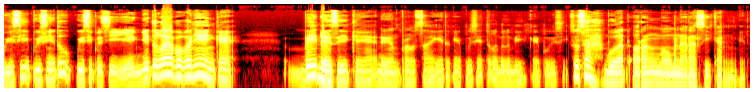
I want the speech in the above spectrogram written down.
puisi puisinya tuh puisi-puisi yang gitulah pokoknya yang kayak beda sih kayak dengan prosa gitu kayak puisi itu lebih-lebih kayak puisi. Susah buat orang mau menarasikan gitu.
